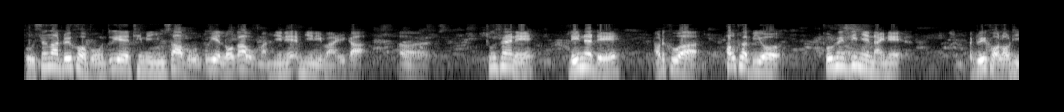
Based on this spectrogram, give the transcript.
ဟိုစဉ်းစားတွေးခေါ်ပုံသူ့ရဲ့ထင်မြင်ယူဆပုံသူ့ရဲ့လောကပုံမှာမြင်တဲ့အမြင်တွေပါတွေကအာထူးဆန်းတယ်လေးနက်တယ်နောက်တစ်ခုကဖောက်ထွက်ပြီးတော့ထိုးထွင်းသိမြင်နိုင်တဲ့အတွေးခေါ်လောက်ထိ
